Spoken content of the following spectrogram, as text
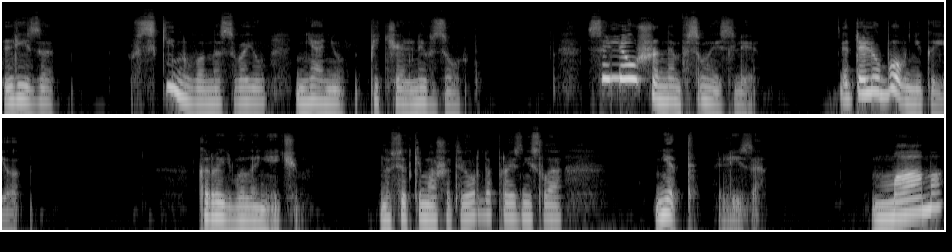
Лиза вскинула на свою няню печальный взор. — С Илюшиным, в смысле? Это любовник ее. Крыть было нечем. Но все-таки Маша твердо произнесла «Нет, Лиза, мама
